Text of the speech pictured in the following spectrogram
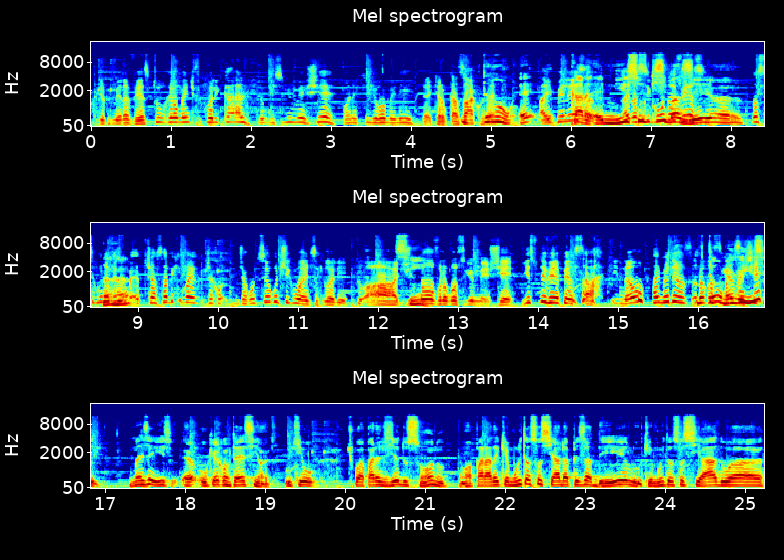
Porque a primeira vez tu realmente ficou ali, caralho, não consegui me mexer. Olha aquele homem ali. É, que era um casaco, né? Então, é, Aí beleza. cara, é nisso que se segunda vez- baseia. Na segunda Aham. vez, tu já sabe que vai, já, já aconteceu contigo antes aquilo ali. Tu, ah, de Sim. novo não consegui me mexer. Isso tu deveria pensar. E não, ai meu Deus, eu não Então, consegui mas me é mexer. isso. Mas é isso. É, o que acontece, ó, o que eu. Tipo, a paralisia do sono é uma parada que é muito associada a pesadelo, que é muito associado a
